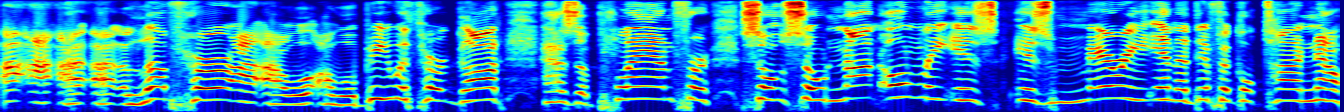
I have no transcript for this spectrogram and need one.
I, I, I, love her, I, I, will, I will be with her. God has a plan for so so not not only is, is Mary in a difficult time, now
